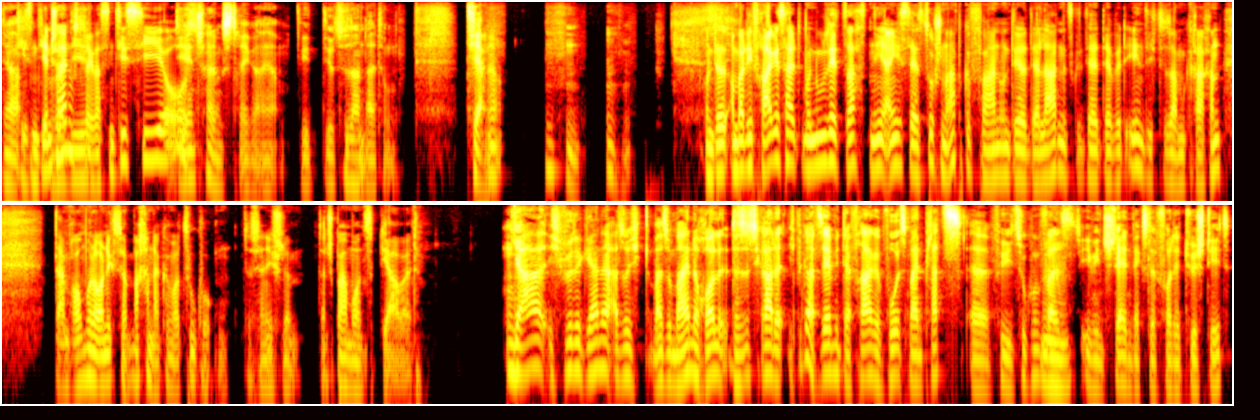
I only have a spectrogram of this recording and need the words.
Ja, die sind die Entscheidungsträger, die, das sind die CEOs. Die Entscheidungsträger, ja. Die, die Zusammenleitung. Tja. Ja. Mhm. Mhm. Und der, aber die Frage ist halt, wenn du jetzt sagst, nee, eigentlich ist der jetzt so schon abgefahren und der, der Laden ist, der, der wird eh in sich zusammenkrachen, dann brauchen wir doch auch nichts mehr machen, dann können wir zugucken. Das ist ja nicht schlimm. Dann sparen wir uns die Arbeit. Ja, ich würde gerne, also ich, also meine Rolle, das ist gerade, ich bin gerade sehr mit der Frage, wo ist mein Platz äh, für die Zukunft, mhm. weil es irgendwie ein Stellenwechsel vor der Tür steht.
